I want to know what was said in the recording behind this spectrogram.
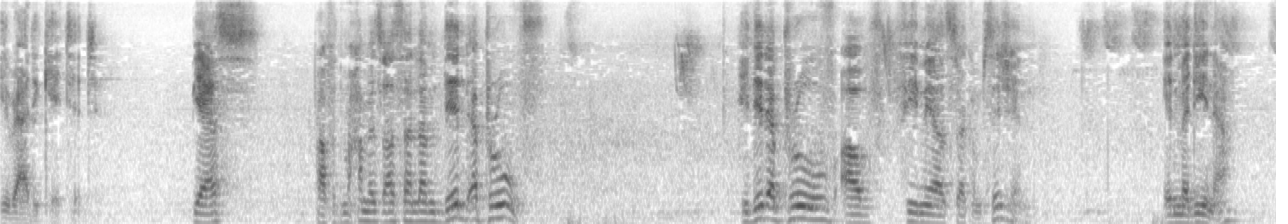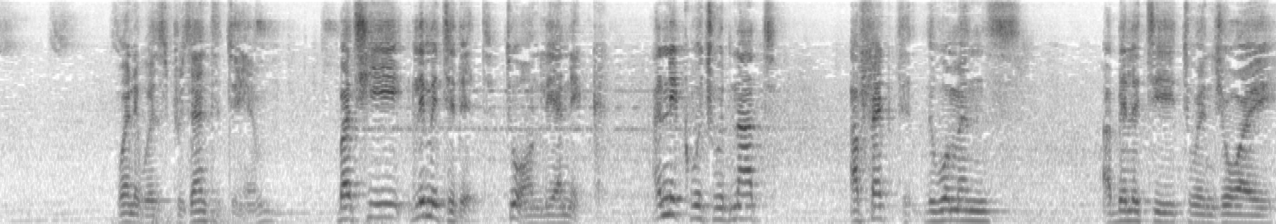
eradicated. Yes, Prophet Muhammad did approve. He did approve of female circumcision in Medina when it was presented to him, but he limited it to only a nick. A nick which would not affect the woman's ability to enjoy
